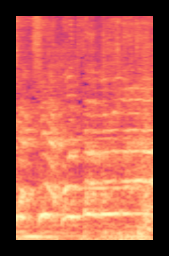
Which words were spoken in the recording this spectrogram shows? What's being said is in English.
check, check. What's up, everybody?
